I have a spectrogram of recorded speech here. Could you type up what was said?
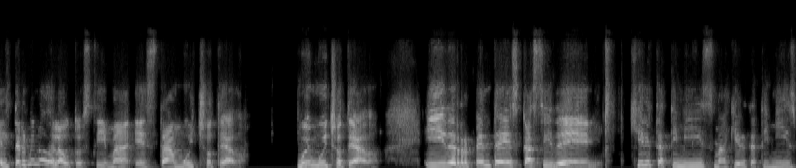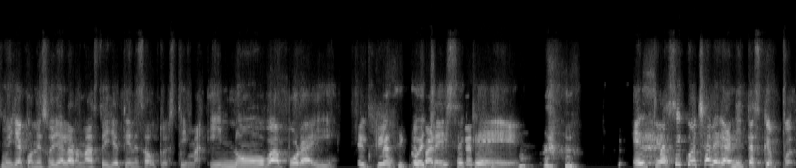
El término de la autoestima está muy choteado muy, muy choteado. Y de repente es casi de, quiérete a ti misma, quiérete a ti mismo, y ya con eso ya la armaste y ya tienes autoestima. Y no va por ahí. El clásico. Me parece que... El clásico échale ganitas que, pues,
